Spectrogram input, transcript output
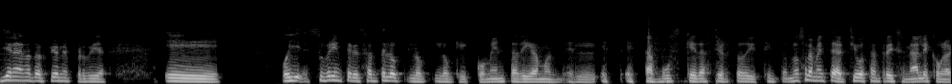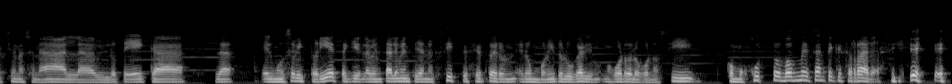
llena de anotaciones perdidas. Eh, oye, súper interesante lo, lo, lo, que comenta, digamos, el, esta búsqueda, ¿cierto?, de distintos, no solamente de archivos tan tradicionales como el Archivo Nacional, la biblioteca, la, el Museo de Historieta, que lamentablemente ya no existe, ¿cierto? Era un, era un bonito lugar, yo me acuerdo, lo conocí como justo dos meses antes que cerrara, así que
